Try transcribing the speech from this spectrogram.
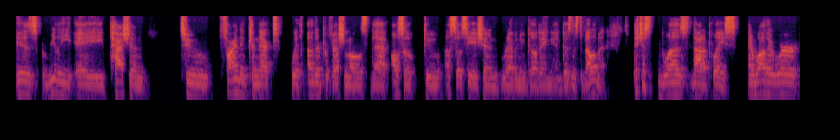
Is really a passion to find and connect with other professionals that also do association revenue building and business development there just was not a place. And while there were,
